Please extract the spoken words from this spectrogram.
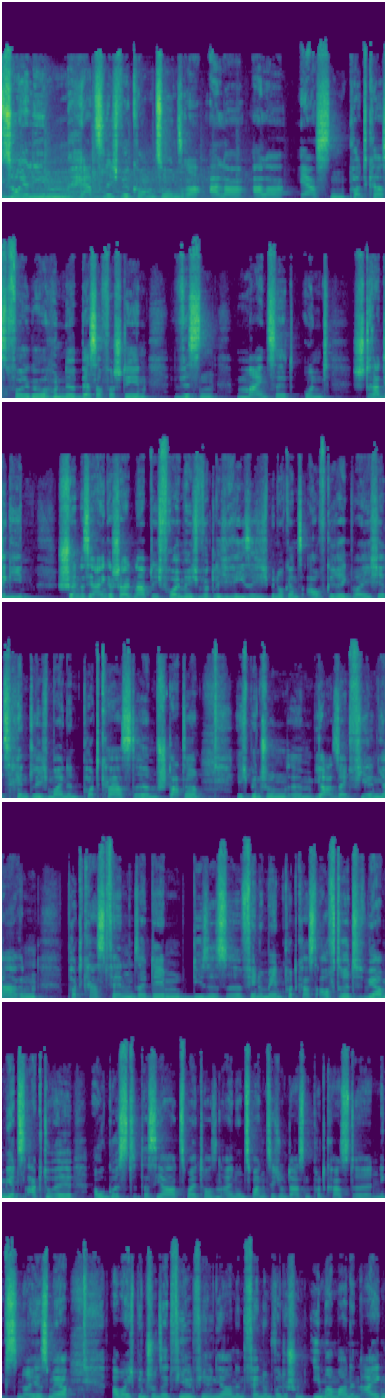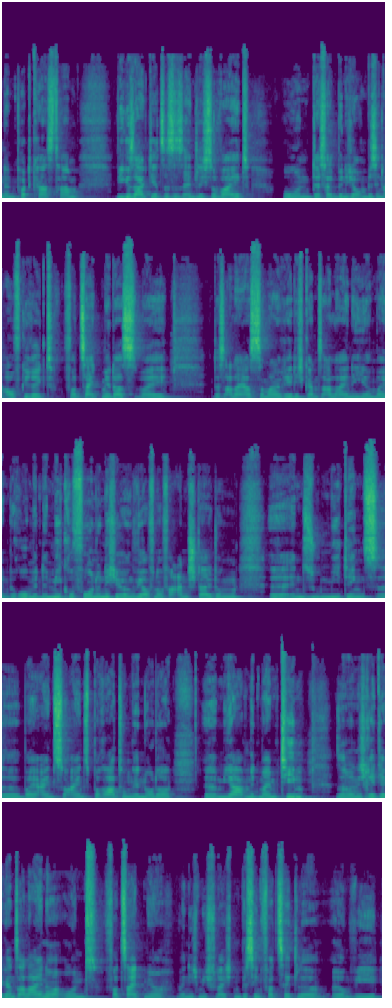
So, ihr Lieben, herzlich willkommen zu unserer aller, allerersten Podcast-Folge Hunde besser verstehen, Wissen, Mindset und Strategien. Schön, dass ihr eingeschaltet habt. Ich freue mich wirklich riesig. Ich bin noch ganz aufgeregt, weil ich jetzt endlich meinen Podcast ähm, starte. Ich bin schon ähm, ja, seit vielen Jahren Podcast-Fan, seitdem dieses äh, Phänomen Podcast auftritt. Wir haben jetzt aktuell August, das Jahr 2021, und da ist ein Podcast äh, nichts Neues mehr. Aber ich bin schon seit vielen, vielen Jahren ein Fan und wollte schon immer mal einen eigenen Podcast haben. Wie gesagt, jetzt ist es endlich soweit und deshalb bin ich auch ein bisschen aufgeregt. Verzeiht mir das, weil das allererste Mal rede ich ganz alleine hier in meinem Büro mit einem Mikrofon und nicht irgendwie auf einer Veranstaltung äh, in Zoom-Meetings äh, bei 1 zu 1 Beratungen oder ähm, ja, mit meinem Team, sondern ich rede hier ganz alleine und verzeiht mir, wenn ich mich vielleicht ein bisschen verzettle, irgendwie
